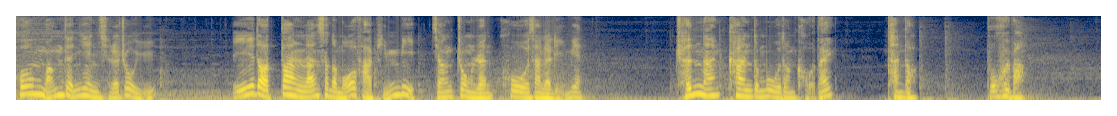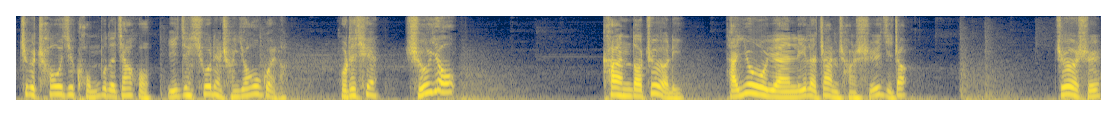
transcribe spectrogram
慌忙地念起了咒语，一道淡蓝色的魔法屏蔽将众人护在了里面。陈南看得目瞪口呆，叹道：“不会吧，这个超级恐怖的家伙已经修炼成妖怪了！我的天！”蛇妖看到这里，他又远离了战场十几丈。这时，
